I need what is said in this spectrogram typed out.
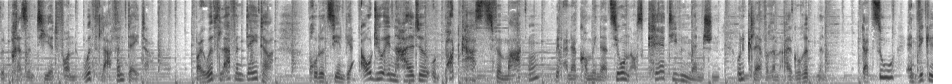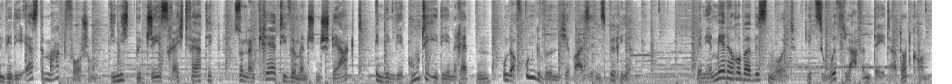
wird präsentiert von With Love and Data. Bei With Love and Data produzieren wir Audioinhalte und Podcasts für Marken mit einer Kombination aus kreativen Menschen und cleveren Algorithmen. Dazu entwickeln wir die erste Marktforschung, die nicht Budgets rechtfertigt, sondern kreative Menschen stärkt, indem wir gute Ideen retten und auf ungewöhnliche Weise inspirieren. Wenn ihr mehr darüber wissen wollt, geht zu withloveanddata.com.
